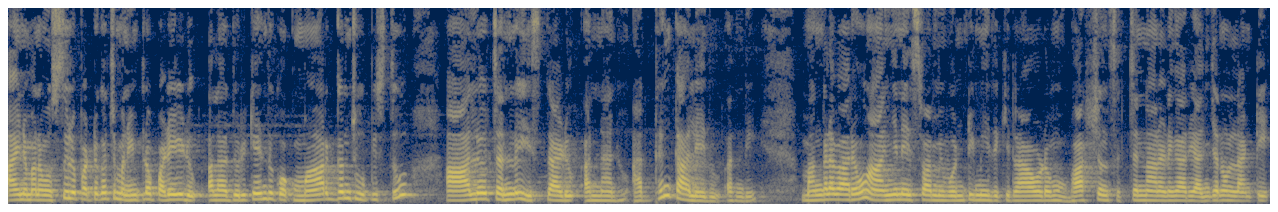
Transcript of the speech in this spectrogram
ఆయన మన వస్తువులు పట్టుకొచ్చి మన ఇంట్లో పడేయడు. అలా దొరికేందుకు ఒక మార్గం చూపిస్తూ ఆ ఆలోచనలు ఇస్తాడు అన్నాను. అర్థం కాలేదు అంది. మంగళవారం ఆంజనేయ స్వామి ఒంటి మీదకి రావడం భాష్యం సత్యనారాయణ గారి అంజనం లాంటి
